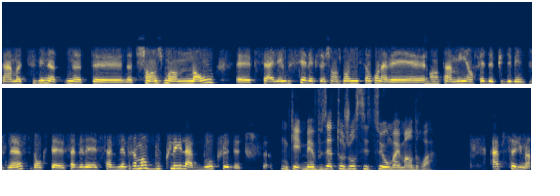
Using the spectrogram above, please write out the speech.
ça a motivé notre, notre, notre changement de nom, puis ça allait aussi avec le changement de mission qu'on avait mhm. entamé, en fait, depuis 2019. Donc, ça venait, ça venait vraiment boucler la boucle de tout ça. OK, mais vous êtes toujours situé au même endroit? Absolument.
